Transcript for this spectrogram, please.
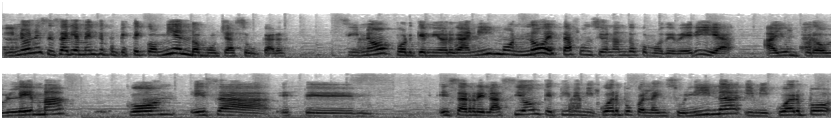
y no necesariamente porque esté comiendo mucho azúcar, sino porque mi organismo no está funcionando como debería. Hay un problema con esa, este, esa relación que tiene mi cuerpo con la insulina y mi cuerpo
